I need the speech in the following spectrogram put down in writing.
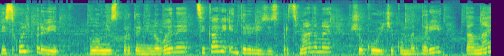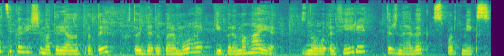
Фізкульт, привіт! Головні спортивні новини, цікаві інтерв'ю зі спортсменами, шокуючі коментарі та найцікавіші матеріали про тих, хто йде до перемоги і перемагає. Знову в ефірі тижневик Спортмікс.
